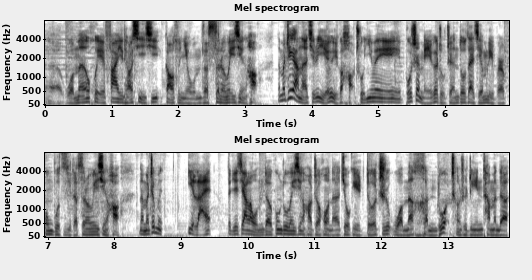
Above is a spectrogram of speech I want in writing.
呃，我们会发一条信息告诉你我们的私人微信号。那么这样呢，其实也有一个好处，因为不是每一个主持人都在节目里边公布自己的私人微信号。那么这么一来，大家加了我们的公众微信号之后呢，就可以得知我们很多城市之音他们的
